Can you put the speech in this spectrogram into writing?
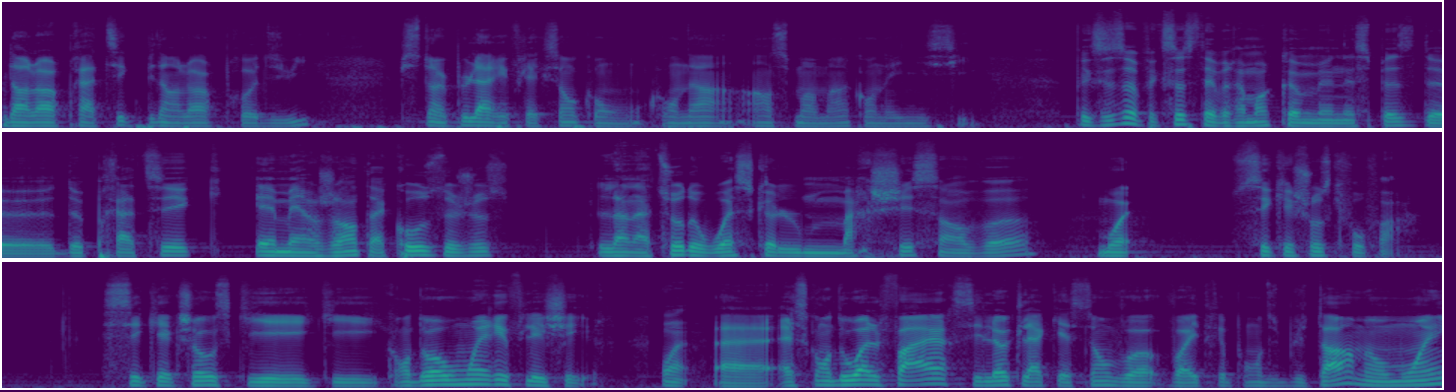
dans leurs pratiques puis dans leurs produits. Puis c'est un peu la réflexion qu'on, a en ce moment, qu'on a initiée. Fait que c'est ça, fait que ça c'était vraiment comme une espèce de, de pratique émergente à cause de juste la nature de où est-ce que le marché s'en va. Ouais c'est quelque chose qu'il faut faire. C'est quelque chose qui est, qui, qu'on doit au moins réfléchir. Ouais. Euh, est-ce qu'on doit le faire? C'est là que la question va, va, être répondue plus tard, mais au moins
